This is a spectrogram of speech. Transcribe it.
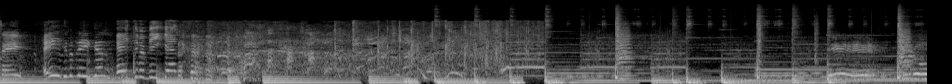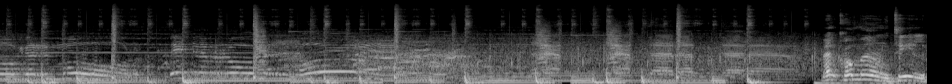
Säg hej till publiken! Hej till publiken! Det är Roger Moore! Det är Roger Moore! Välkommen till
